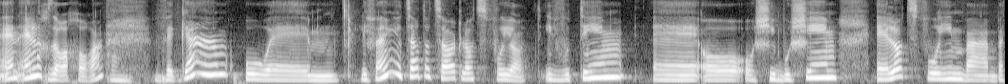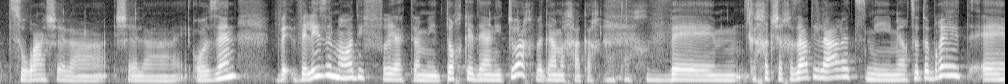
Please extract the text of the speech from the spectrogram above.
אין, אין לחזור אחורה, כן. וגם הוא אה, לפעמים יוצר תוצאות לא צפויות, עיוותים או, או שיבושים אה, לא צפויים בצורה של, ה, של האוזן, ו, ולי זה מאוד הפריע תמיד, תוך כדי הניתוח וגם אחר כך. בטח. וככה כשחזרתי לארץ מארצות הברית, אה,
